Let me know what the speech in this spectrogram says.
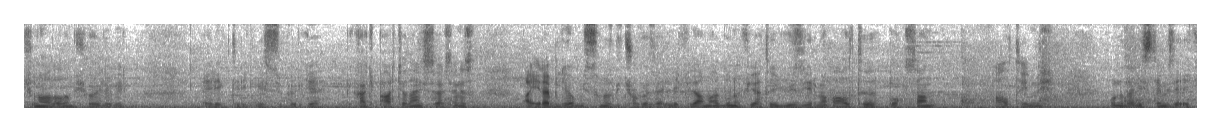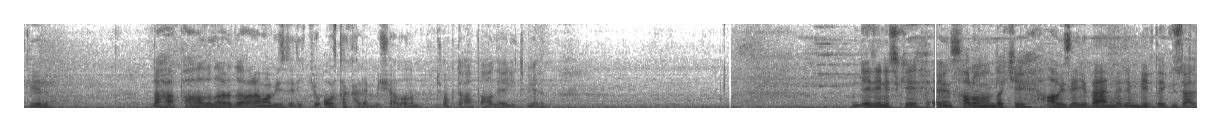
Şunu alalım. Şöyle bir elektrikli süpürge. Birkaç parçadan isterseniz ayırabiliyormuşsunuz. Birçok özelliği falan var. Bunun fiyatı 126.96'ymış. Bunu da listemize ekleyelim. Daha pahalıları da var ama biz dedik ki orta kalem bir şey alalım. Çok daha pahalıya gitmeyelim. Dediniz ki evin salonundaki avizeyi beğenmedim. Bir de güzel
